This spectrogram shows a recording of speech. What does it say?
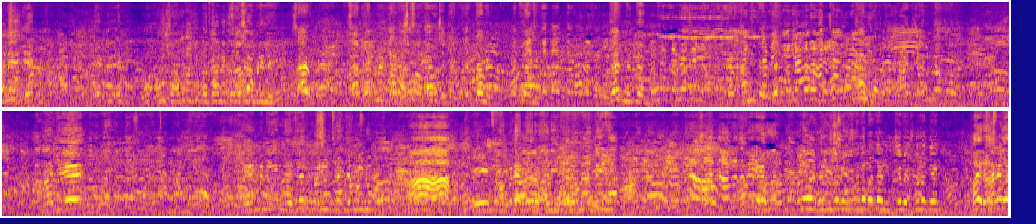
અને એક એક મિનિટ, એક મિનિટ. હું- સાંભળું છું બધાને પેલા સાંભળી લઈએ. સાહેબ સાહેબ એક મિનિટ એક બે મિનિટ મિનિટ. બે મિનિટ બે મિનિટ. આજે એમની નજર પડી છે જમીન ઉપર. આપણે આપણે. બધા નીચે બેસો ને બેન. ભાઈ રસ્તો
